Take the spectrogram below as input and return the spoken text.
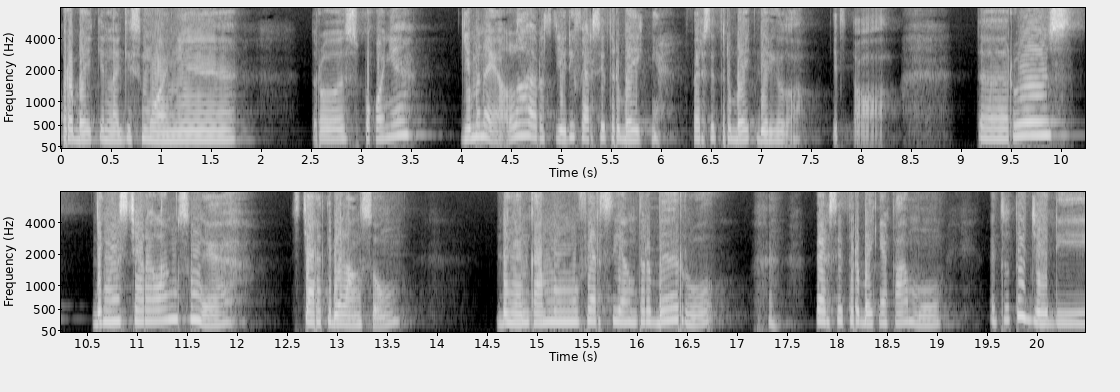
perbaikin lagi semuanya. Terus pokoknya gimana ya lo harus jadi versi terbaiknya versi terbaik dari lo gitu. Terus dengan secara langsung ya secara tidak langsung dengan kamu versi yang terbaru versi terbaiknya kamu itu tuh jadi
